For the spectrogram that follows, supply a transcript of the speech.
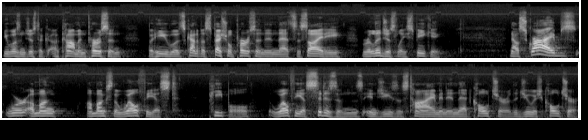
He wasn't just a, a common person, but he was kind of a special person in that society, religiously speaking. Now, scribes were among, amongst the wealthiest people wealthiest citizens in Jesus' time and in that culture, the Jewish culture.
